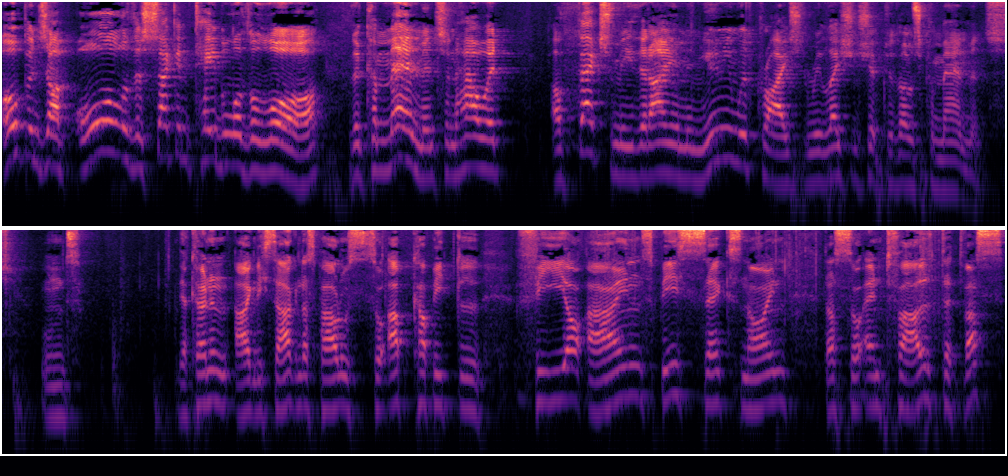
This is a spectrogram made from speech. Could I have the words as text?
opens up all of the second table of the law, the commandments, and how it affects me that I am in union with Christ in relationship to those commandments. Und wir können eigentlich sagen, dass Paulus so ab Kapitel 4, 1 bis 6, 9 das so entfaltet. Was,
